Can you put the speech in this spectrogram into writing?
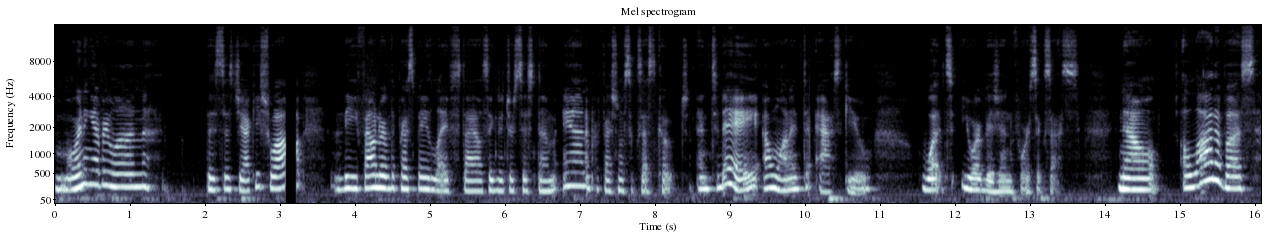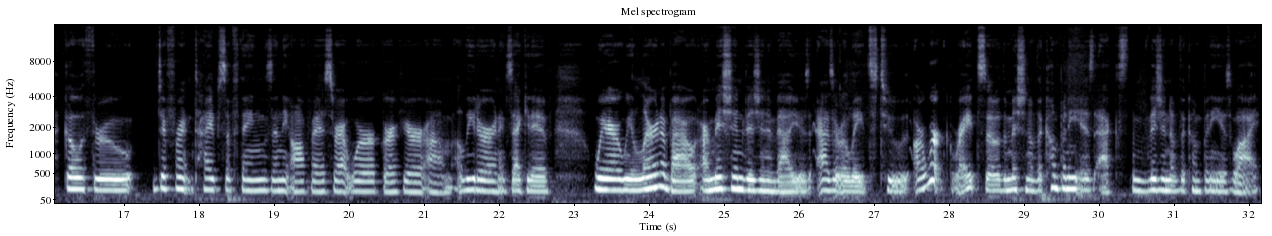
Morning, everyone. This is Jackie Schwabe, the founder of the Press Bay Lifestyle Signature System and a professional success coach. And today I wanted to ask you what's your vision for success? Now, a lot of us go through different types of things in the office or at work, or if you're um, a leader an executive where we learn about our mission, vision, and values as it relates to our work, right? So the mission of the company is X, the vision of the company is Y.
